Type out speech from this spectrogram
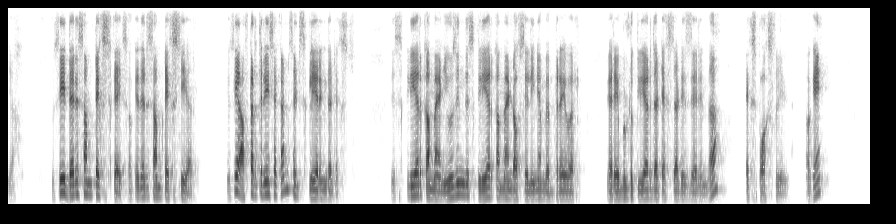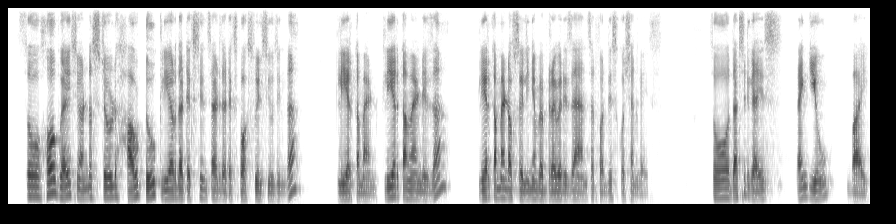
yeah, you see there is some text guys. Okay, there is some text here. You see after three seconds, it's clearing the text. This clear command, using this clear command of Selenium WebDriver, we are able to clear the text that is there in the text box field. Okay. So hope guys you understood how to clear the text inside the text box fields using the clear command. Clear command is a clear command of Selenium WebDriver is the answer for this question guys. So that's it guys. Thank you. Bye.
